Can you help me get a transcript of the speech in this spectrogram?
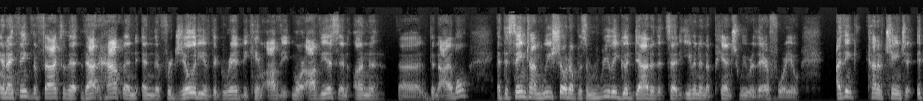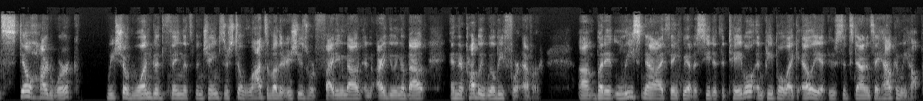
And I think the fact that that happened and the fragility of the grid became obvi- more obvious and undeniable. Uh, At the same time, we showed up with some really good data that said, even in a pinch, we were there for you. I think kind of change it. It's still hard work. We showed one good thing that's been changed. There's still lots of other issues we're fighting about and arguing about, and there probably will be forever. Um, but at least now I think we have a seat at the table and people like Elliot who sits down and say, how can we help?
